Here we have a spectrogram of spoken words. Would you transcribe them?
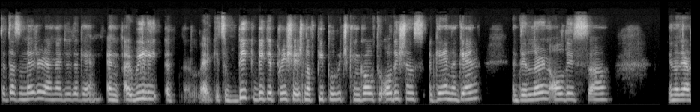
that doesn't matter and i do it again. And i really uh, like it's a big big appreciation of people which can go to auditions again again and they learn all this uh, you know there are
